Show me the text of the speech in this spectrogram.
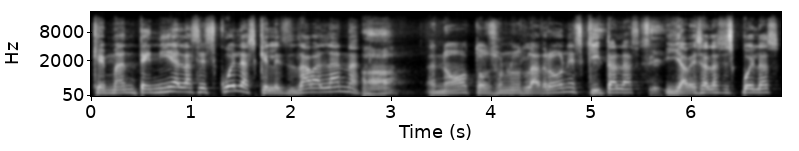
que mantenía las escuelas, que les daba lana. Ah, Ah, no, todos son unos ladrones, quítalas. Sí. Y ya ves a las escuelas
